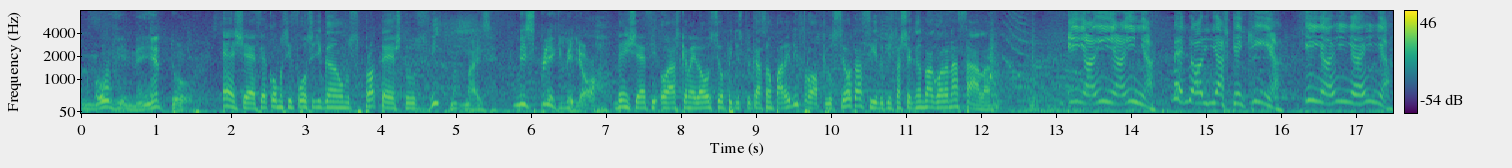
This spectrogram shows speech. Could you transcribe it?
Movimento? É, chefe, é como se fosse, digamos, protestos. Mas me explique melhor. Bem, chefe, eu acho que é melhor o senhor pedir explicação para ele próprio, o seu Otacílio, que está chegando agora na sala. Inha, inha, inha, melhor ir as quentinhas. Inha, inha, inha,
